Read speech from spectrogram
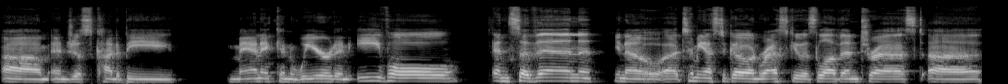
um, and just kind of be manic and weird and evil. And so then, you know, uh, Timmy has to go and rescue his love interest, uh,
